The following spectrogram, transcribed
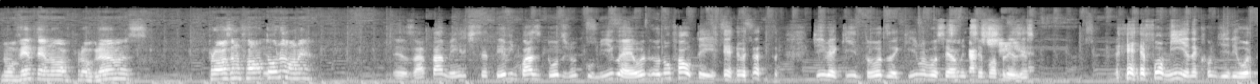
99 programas, Prosa não faltou, não, né? Exatamente, você teve em quase todos junto comigo, é, eu, eu não faltei. Tive aqui em todos aqui, mas você Seu realmente sempre uma presença. É fominha, né? Como diria o outro.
